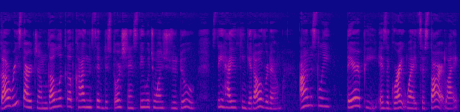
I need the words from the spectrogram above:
go research them. Go look up cognitive distortion, see which ones you do, see how you can get over them. Honestly, therapy is a great way to start. Like,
